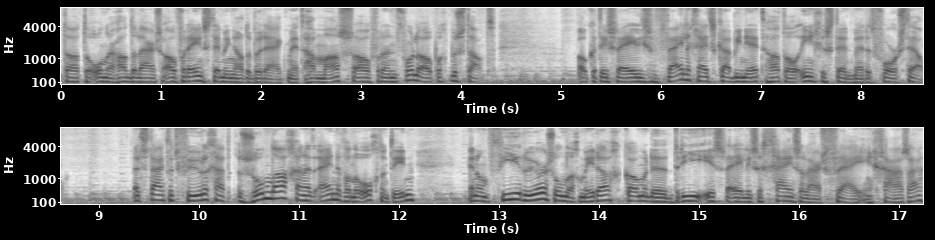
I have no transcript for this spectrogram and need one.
dat de onderhandelaars overeenstemming hadden bereikt met Hamas over een voorlopig bestand. Ook het Israëlische Veiligheidskabinet had al ingestemd met het voorstel. Het staakt het vuren gaat zondag aan het einde van de ochtend in... en om 4 uur zondagmiddag komen de drie Israëlische gijzelaars vrij in Gaza.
